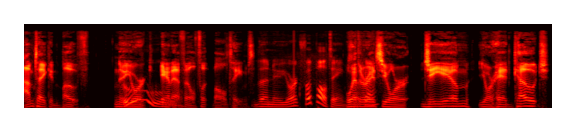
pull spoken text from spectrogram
I'm taking both New York Ooh. NFL football teams. The New York football teams. Whether Okay. it's your GM, your head coach,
